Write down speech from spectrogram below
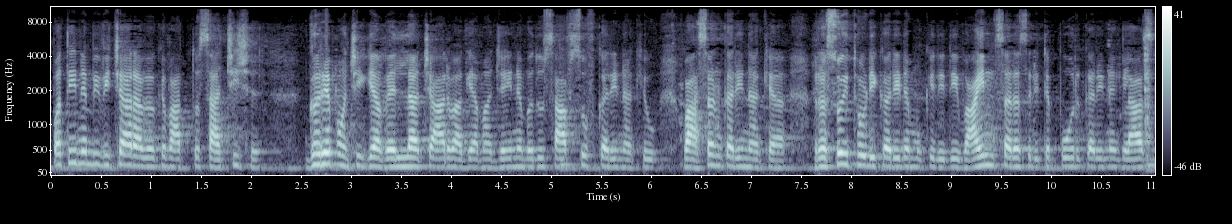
પતિને બી વિચાર આવ્યો કે વાત તો સાચી છે. ઘરે પહોંચી ગયા, વહેલા ચાર વાગ્યામાં જઈને બધું સાફસૂફ કરી નાખ્યું, વાસણ કરી નાખ્યા, રસોઈ થોડી કરીને મૂકી દીધી વાઇન સરસ રીતે પોર કરીને ગ્લાસ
